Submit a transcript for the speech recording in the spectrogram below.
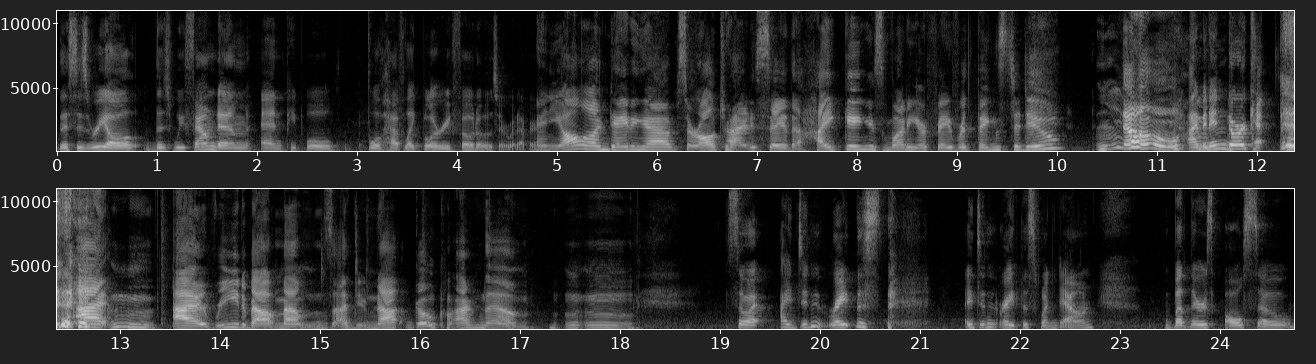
this is real. This we found him and people will have like blurry photos or whatever. And y'all on dating apps are all trying to say that hiking is one of your favorite things to do no i'm an indoor cat I mm, I read about mountains. I do not go climb them. Mm-mm. so I, I didn't write this i didn't write this one down but there's also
